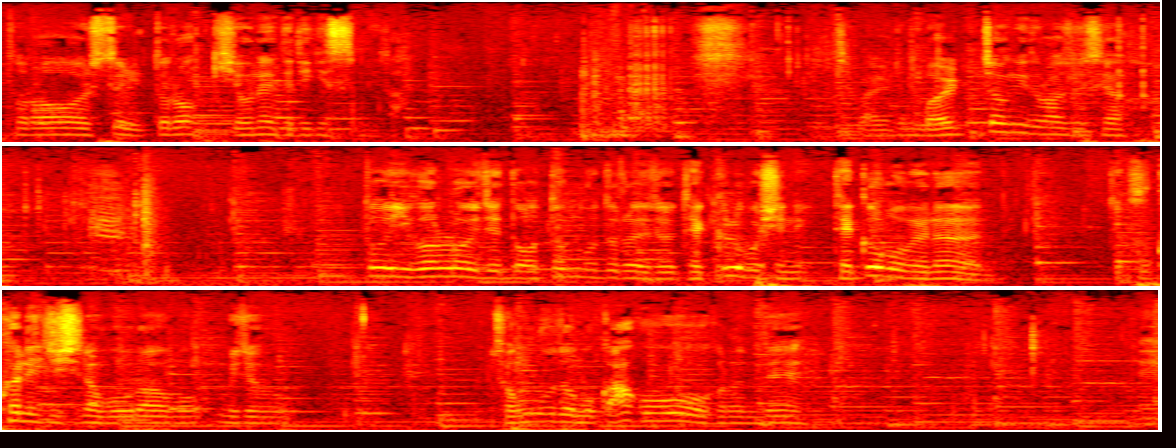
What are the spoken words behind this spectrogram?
돌아올 수 있도록 기원해드리겠습니다. 제발 좀 멀쩡히 돌아주세요. 또 이걸로 이제 또 어떤 분들은 저 댓글 보시니 댓글 보면은 북한의 짓이나 뭐라고 이제 정부도 뭐 까고 그런데 예.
